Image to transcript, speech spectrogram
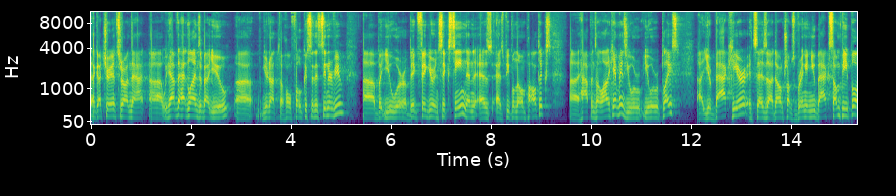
I got your answer on that. Uh, we have the headlines about you. Uh, you're not the whole focus of this interview, uh, but you were a big figure in 16, and as as people know in politics, uh, it happens on a lot of campaigns. You were you were replaced. Uh, you're back here. It says uh, Donald Trump's bringing you back. Some people,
